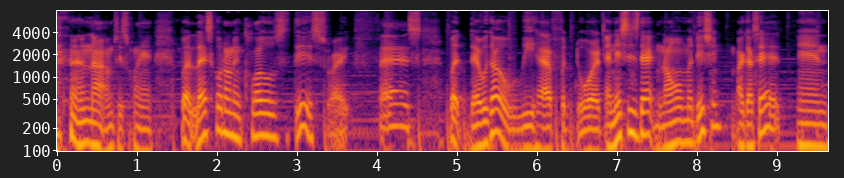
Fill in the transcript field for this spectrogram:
nah, I'm just playing. But let's go down and close this right fast. But there we go. We have Fedora. And this is that GNOME edition, like I said. And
